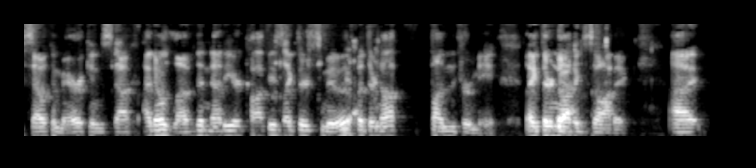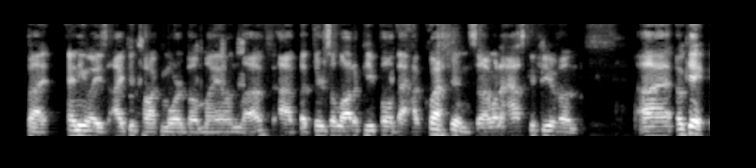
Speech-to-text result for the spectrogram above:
South American stuff. I don't love the nuttier coffees. Like they're smooth, Yeah. but they're not fun for me. Like they're not Yeah. exotic. Uh, but anyways, I could talk more about my own love. Uh, but there's a lot of people that have questions, so I want to ask a few of them. Uh, okay,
